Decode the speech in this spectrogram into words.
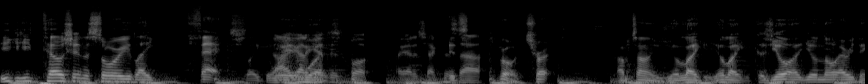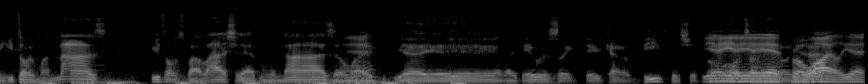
he, he tells shit in the story like facts, like the Yeah, way I gotta it was. get this book. I gotta check this It's out. bro, tr- I'm telling you, you'll like it. You'll like it because you'll you'll know everything. He talks about Nas. He talks about a lot of shit happened with Nas and Yeah? like yeah, yeah, yeah, yeah. Like they was like they kind of beefed and shit for Yeah, a yeah, long yeah, time. yeah. yo. For a while, yeah.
